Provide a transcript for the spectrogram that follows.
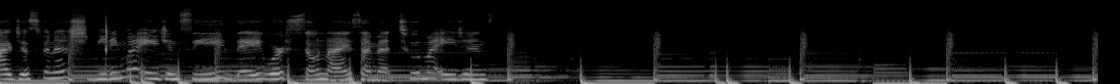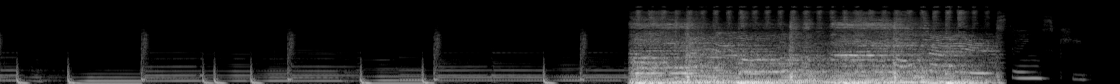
I just finished meeting my agency. They were so nice. I met two of my agents.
